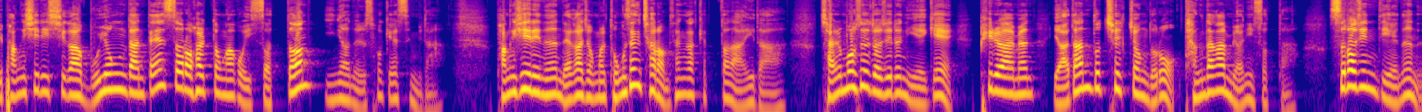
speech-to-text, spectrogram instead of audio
이 방실이 씨가 무용단 댄서로 활동하고 있었던 인연을 소개했습니다. 방실이는 내가 정말 동생처럼 생각했던 아이다. 잘못을 저지른 이에게 필요하면 야단도 칠 정도로 당당한 면이 있었다. 쓰러진 뒤에는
